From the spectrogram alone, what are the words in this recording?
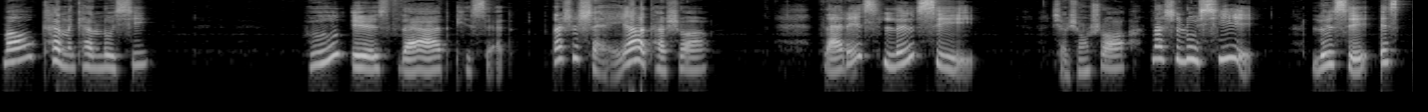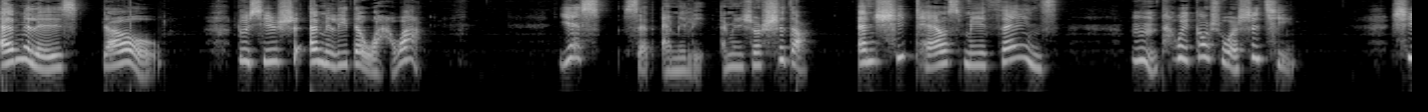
猫看了看露西。Who is that? He said. 那是谁呀？他说。That is Lucy。小熊说：“那是露西。Lucy is Emily's doll。露西是艾米丽的娃娃。”Yes。said Emily. Emily 说：“是的。” And she tells me things. 嗯，她会告诉我事情。She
